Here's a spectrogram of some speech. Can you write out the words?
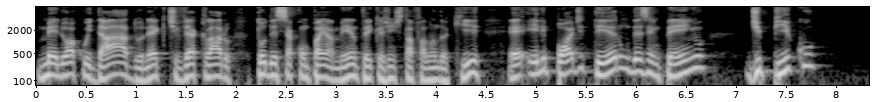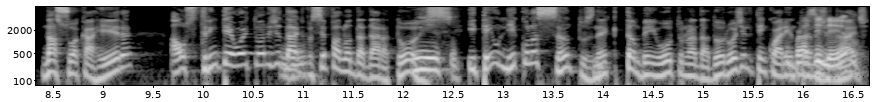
melhor cuidado, né, que tiver, claro, todo esse acompanhamento aí que a gente está falando aqui, é, ele pode ter um desempenho de pico na sua carreira aos 38 anos de idade. Uhum. Você falou da Dara Torres. Isso. E tem o Nicolas Santos, né? Que também outro nadador. Hoje ele tem 40 anos de idade.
